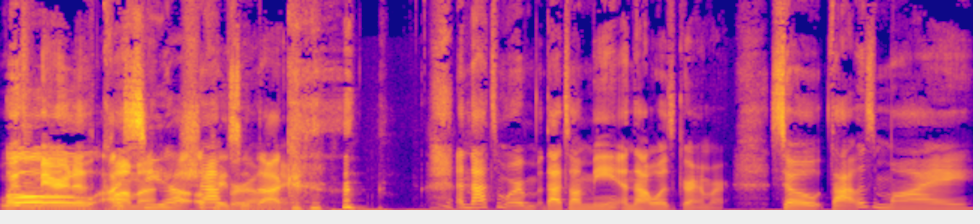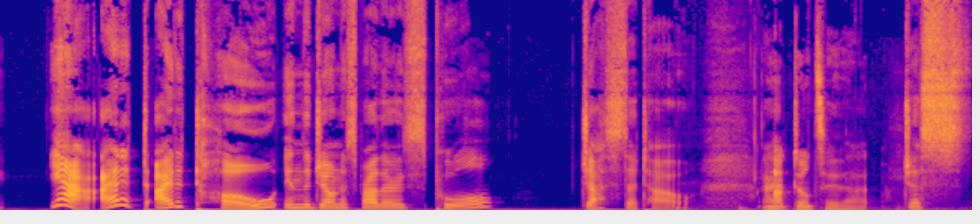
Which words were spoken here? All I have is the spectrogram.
oh, Meredith, comma, I see how. Okay, so that. and that's more that's on me, and that was grammar. So that was my yeah. I had a I had a toe in the Jonas Brothers pool, just a toe, Uh, don't say that. just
